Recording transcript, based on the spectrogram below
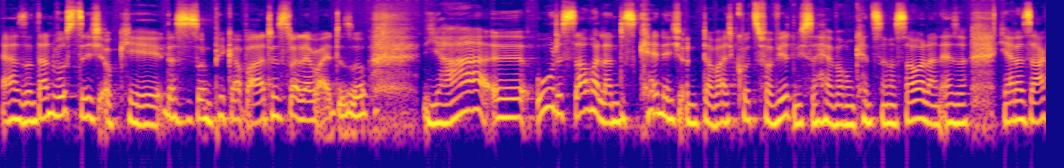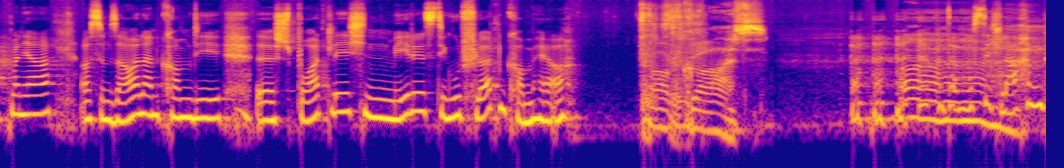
Also, und dann wusste ich, okay, das ist so ein Pickup-Artist, weil er meinte so, ja, äh, oh, das Sauerland, das kenne ich. Und da war ich kurz verwirrt und ich so, hä, warum kennst du das Sauerland? Sauerland. Also ja, da sagt man ja, aus dem Sauerland kommen die äh, sportlichen Mädels, die gut flirten, kommen her. Oh Gott. Und dann musste ich lachen.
